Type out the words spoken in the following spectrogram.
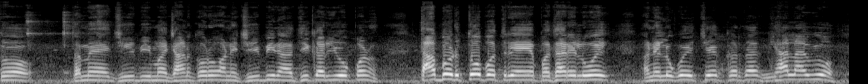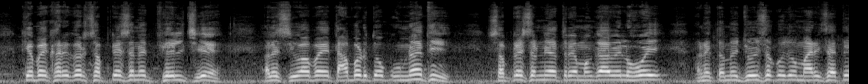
તો તમે જીબીમાં જાણ કરો અને જીબીના અધિકારીઓ પણ તાબડતોબ અત્રે અહીંયા પધારેલ હોય અને લોકોએ ચેક કરતાં ખ્યાલ આવ્યો કે ભાઈ ખરેખર સબસ્ટેશન જ ફેલ છે. એટલે શિવાભાઈ તાબડતોબ ઉનાથી સબસ્ટેશનને અત્રે મંગાવેલ હોય અને તમે જોઈ શકો છો મારી સાથે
